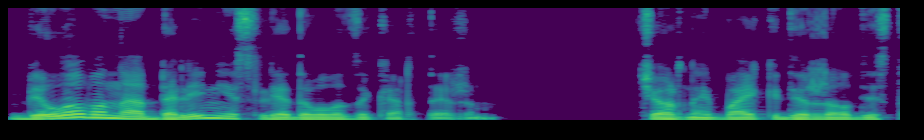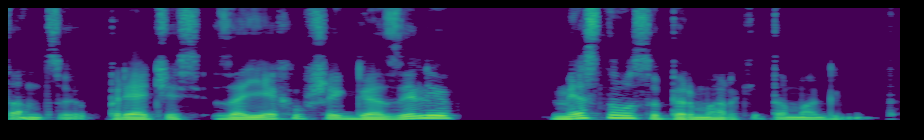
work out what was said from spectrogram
Белова на отдалении следовала за кортежем. Черный байк держал дистанцию, прячась заехавшей газелью местного супермаркета «Магнит».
